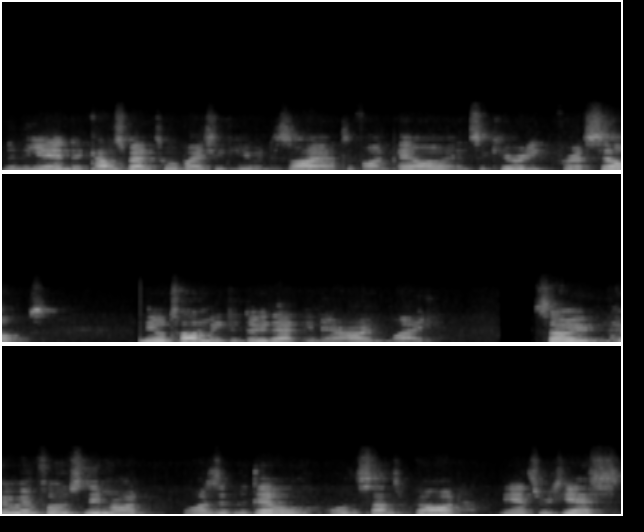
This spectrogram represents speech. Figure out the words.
And in the end, it comes back to a basic human desire to find power and security for ourselves and the autonomy to do that in our own way. So, who influenced Nimrod? Was it the devil or the sons of God? The answer is yes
